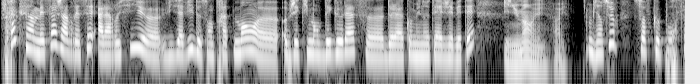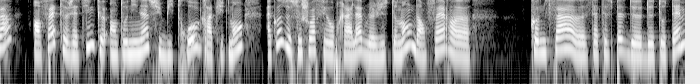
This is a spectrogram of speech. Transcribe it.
Je crois que c'est un message adressé à la Russie euh, vis-à-vis de son traitement euh, objectivement dégueulasse de la communauté LGBT. Inhumain, oui. Bien sûr, sauf que pour ça, en fait, j'estime que Antonina subit trop gratuitement à cause de ce choix fait au préalable justement d'en faire euh, comme ça euh, cette espèce de, totem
